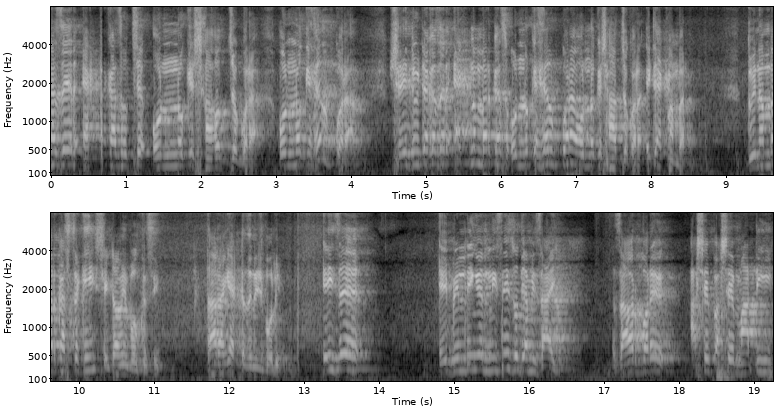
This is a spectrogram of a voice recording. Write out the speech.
কাজের একটা কাজ হচ্ছে অন্যকে সাহায্য করা, অন্যকে হেল্প করা। সেই দুইটা কাজের এক নম্বর কাজ অন্যকে হেল্প করা, অন্যকে সাহায্য করা। এটা এক নম্বর। দুই নম্বর কাজটা কি? সেটা আমি বলতেছি। তার আগে একটা জিনিস বলি। এই যে, এই বিল্ডিং এর নিচেই যদি আমি যাই, যাওয়ার পরে আশেপাশে মাটি,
